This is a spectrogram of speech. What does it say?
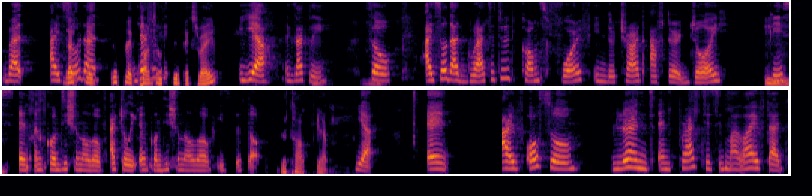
But I saw that's that. That's like quantum physics, right? Yeah, exactly. Mm-hmm. So I saw that gratitude comes forth in the chart after joy, mm-hmm. peace, mm-hmm. and unconditional love. Actually, unconditional love is the top. The top, yeah. Yeah. And I've also learned and practiced in my life that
